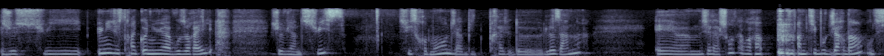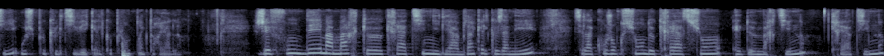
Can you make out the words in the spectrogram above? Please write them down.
je suis une illustre inconnue à vos oreilles. Je viens de Suisse, Suisse romande, j'habite près de Lausanne. Et euh, j'ai la chance d'avoir un, petit bout de jardin aussi où je peux cultiver quelques plantes tinctoriales. J'ai fondé ma marque euh, Créatine il y a bien quelques années. C'est la conjonction de création et de Martine, Créatine,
